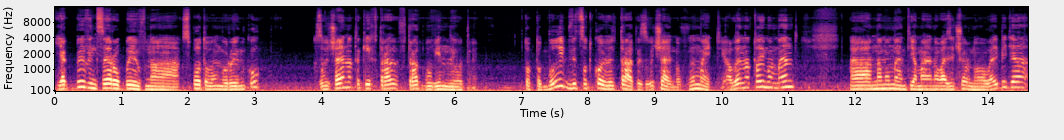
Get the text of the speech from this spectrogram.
Якби він це робив на спотовому ринку, звичайно, таких втрат, втрат би він не отримав. Тобто були б відсоткові втрати, звичайно, в моменті, але на той момент. А на момент я маю на увазі чорного лебідя,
